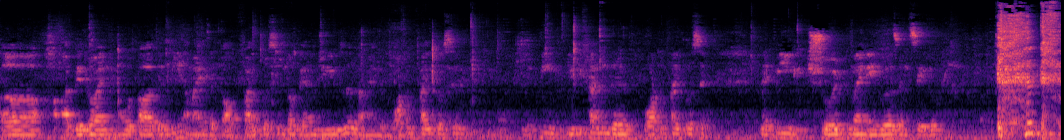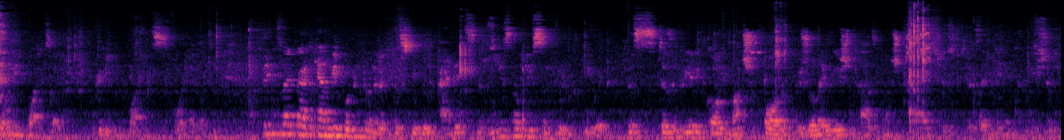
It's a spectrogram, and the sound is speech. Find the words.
Uh, are they drawing more power than me? Am I in the top 5% of energy users? Am I in the bottom 5%? Let me, I'm the bottom 5%, let me show it to my neighbors and say, look, brownie points or green points, whatever. Things like that can be put into an electricity bill and it's reasonably simple to do it. This doesn't really call much for visualization as much as just presenting information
